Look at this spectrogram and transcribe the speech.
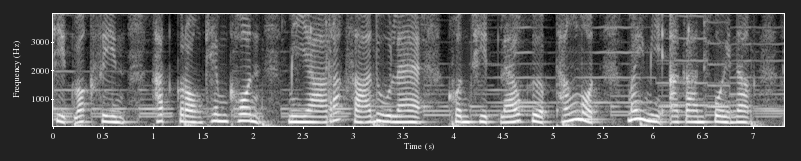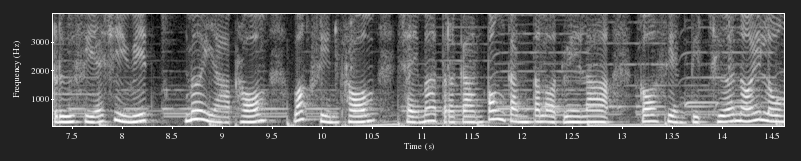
ฉีดวัคซีน คัดกรองเข้มข้น มียารักษาดูแล คนฉีดแล้วเกือบทั้งหมด ไม่มีอาการป่วยหนัก หรือเสียชีวิต เมื่อยาพร้อม วัคซีนพร้อม ใช้มาตรการป้องกันตลอดเวลา ก็เสี่ยงติดเชื้อน้อยลง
